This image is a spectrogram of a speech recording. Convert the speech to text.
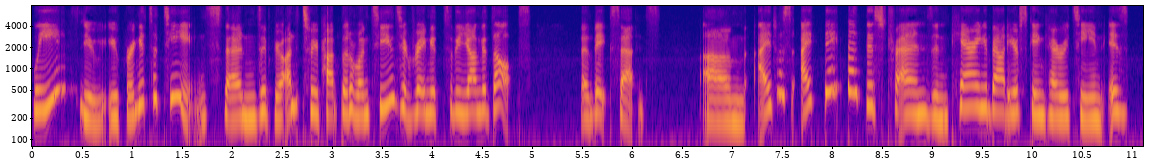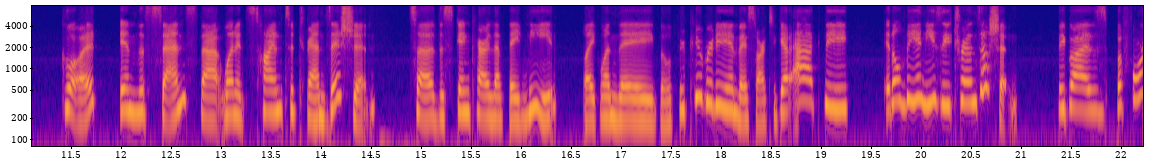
tweens, you, you bring it to teens. And if you want it to be popular among teens, you bring it to the young adults. That makes sense. Um, I just I think that this trend and caring about your skincare routine is good in the sense that when it's time to transition to the skincare that they need, like when they go through puberty and they start to get acne, it'll be an easy transition. Because before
